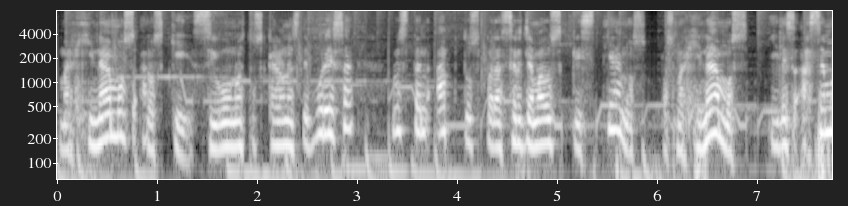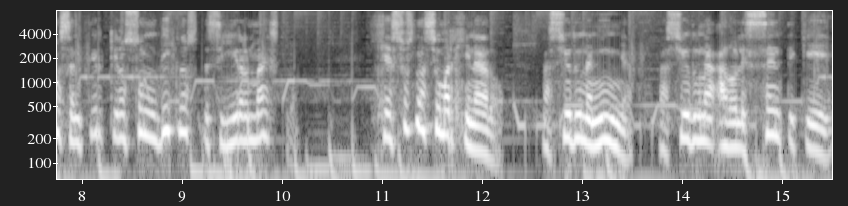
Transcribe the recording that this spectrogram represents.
Marginamos a los que, según nuestros cánones de pureza, no están aptos para ser llamados cristianos. Los marginamos y les hacemos sentir que no son dignos de seguir al Maestro. Jesús nació marginado, nació de una niña, nació de una adolescente que,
